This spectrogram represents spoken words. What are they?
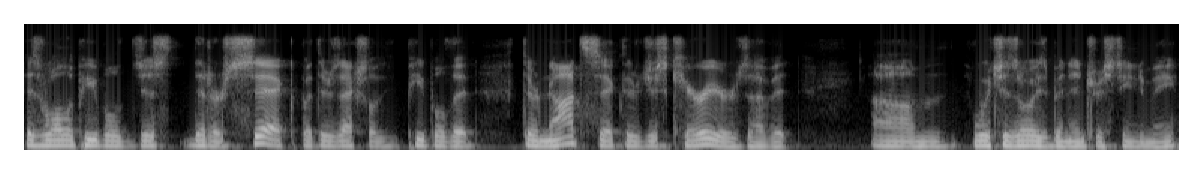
as well as people just that are sick but there's actually people that they're not sick they're just carriers of it um, which has always been interesting to me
